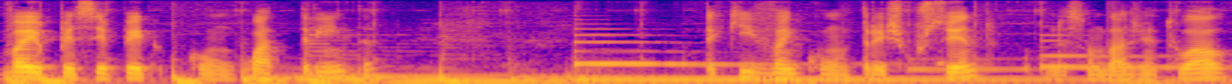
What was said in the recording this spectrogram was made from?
veio o PCP com 4,30. Aqui vem com 3% na sondagem atual.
